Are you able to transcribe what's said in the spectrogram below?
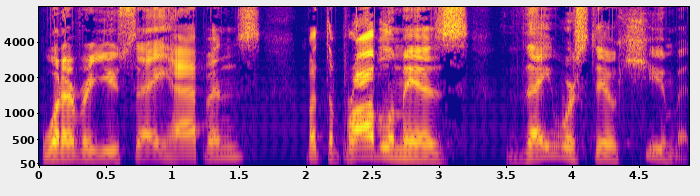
whatever you say happens. But the problem is, they were still human.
